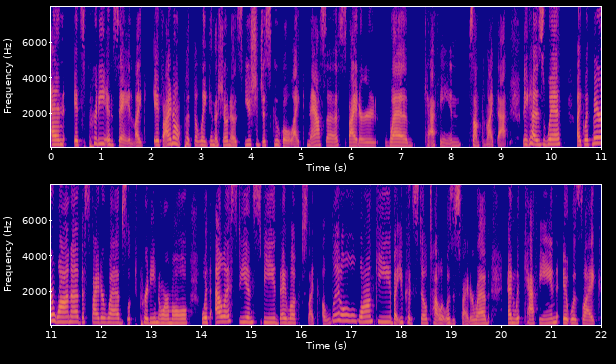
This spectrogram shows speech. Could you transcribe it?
and it's pretty insane like if i don't put the link in the show notes you should just google like nasa spider web caffeine something like that because with like with marijuana, the spider webs looked pretty normal. With LSD and speed, they looked like a little wonky, but you could still tell it was a spider web. And with caffeine, it was like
